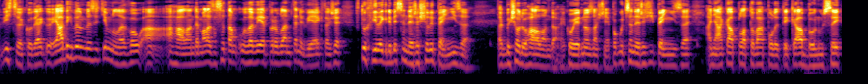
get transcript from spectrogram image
víš co, jako, já bych byl mezi tím Levou a, a Haalandem, ale zase tam u Levy je problém ten věk, takže v tu chvíli, kdyby se neřešili peníze, tak bych šel do Haalanda, jako jednoznačně. Pokud se neřeší peníze a nějaká platová politika a bonusy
